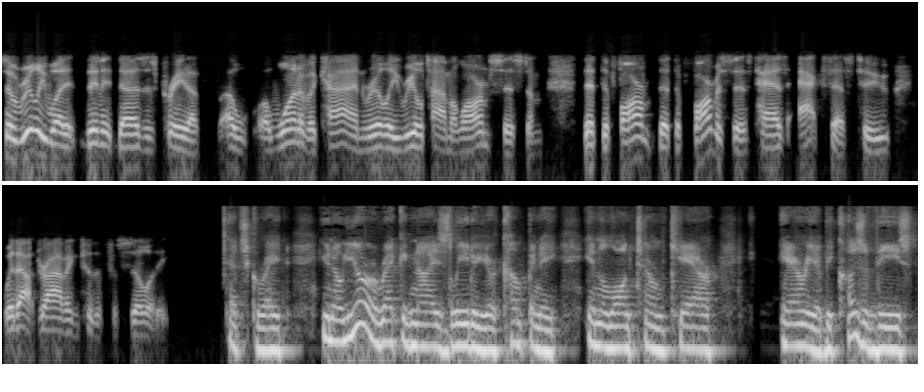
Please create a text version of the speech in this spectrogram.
So really, what it then it does is create a, a, a one of a kind, really real time alarm system that the farm that the pharmacist has access to without driving to the facility. That's great. You know, you're a recognized leader, your company, in the long term care area because of these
